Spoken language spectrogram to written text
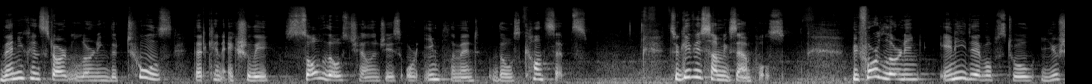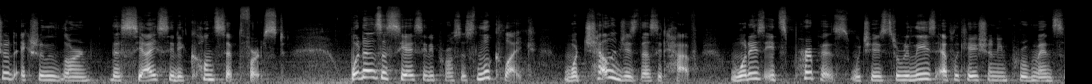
then you can start learning the tools that can actually solve those challenges or implement those concepts. To give you some examples, before learning any DevOps tool, you should actually learn the CI CD concept first. What does a CI CD process look like? What challenges does it have? What is its purpose, which is to release application improvements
